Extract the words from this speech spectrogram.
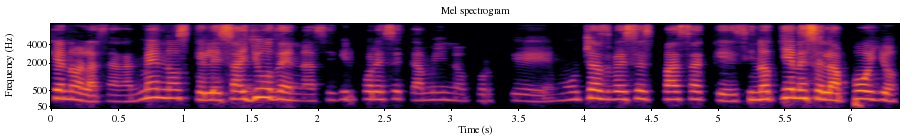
que no las hagan menos, que les ayuden a seguir por ese camino, porque muchas veces pasa que si no tienes el apoyo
